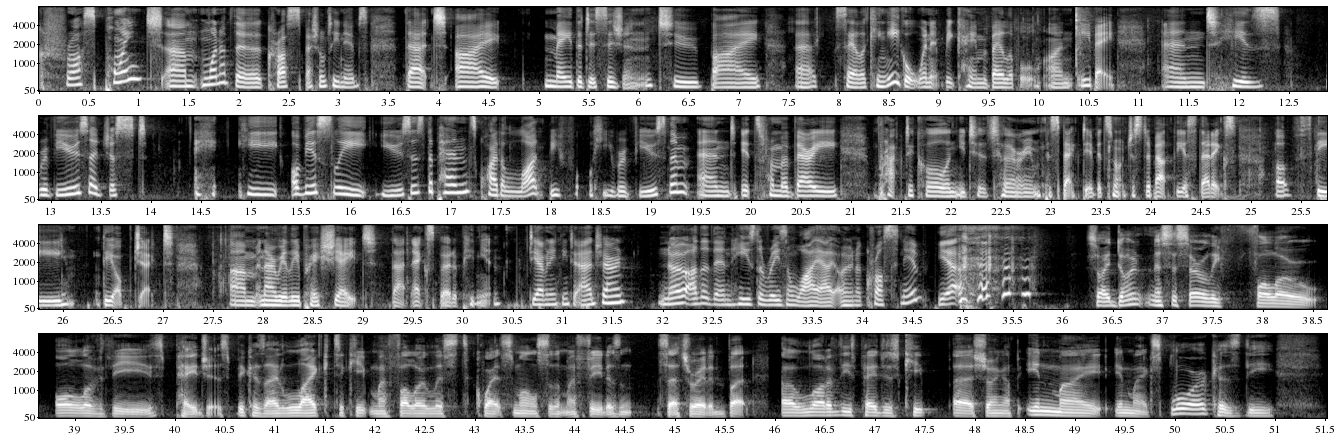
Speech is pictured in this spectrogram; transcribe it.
cross point, um, one of the cross specialty nibs that I made the decision to buy uh, Sailor King Eagle when it became available on eBay. And his reviews are just. He, he obviously uses the pens quite a lot before he reviews them, and it's from a very practical and utilitarian perspective. It's not just about the aesthetics of the the object. Um, and I really appreciate that expert opinion. Do you have anything to add, Sharyn? No, other than he's the reason why I own a cross nib. Yeah. So I don't necessarily follow all of these pages because I like to keep my follow list quite small so that my feed isn't saturated. But a lot of these pages keep uh, showing up in my in my Explorer because the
